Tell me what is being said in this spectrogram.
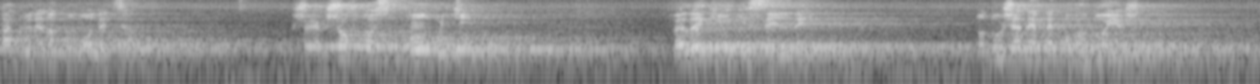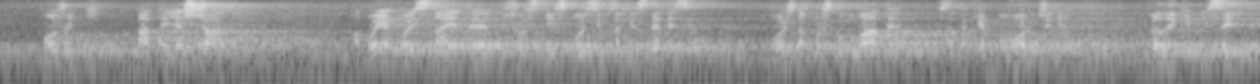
так людина поводиться, що якщо хтось в побуті великий і сильний, то дуже ним не погордуєш. Можуть дати ляща, або якось, знаєте, в жорсткий спосіб захиститися. Можна пошкодувати за таке погордження великим і сильним.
